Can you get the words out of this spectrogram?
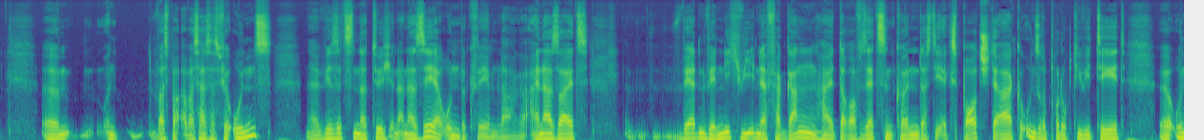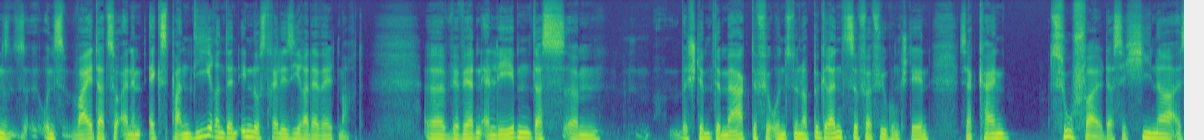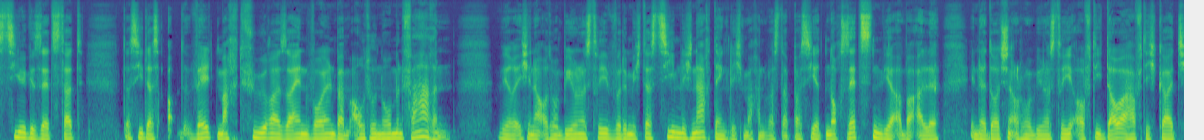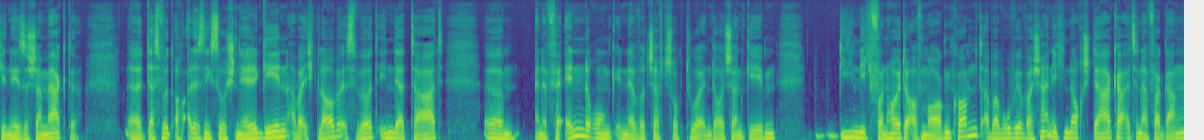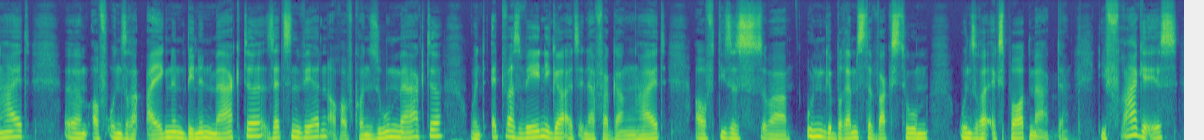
Ähm, und was, was heißt das für uns? Wir sitzen natürlich in einer sehr unbequemen Lage. Einerseits werden wir nicht wie in der Vergangenheit darauf setzen können, dass die Exportstärke, unsere Produktivität äh, uns, uns weiter zu einem expandierenden Industrialisierer der Welt macht. Äh, wir werden erleben, dass ähm, bestimmte Märkte für uns nur noch begrenzt zur Verfügung stehen. Ist ja kein Zufall, dass sich China als Ziel gesetzt hat, dass sie das Weltmachtführer sein wollen beim autonomen Fahren. Wäre ich in der Automobilindustrie, würde mich das ziemlich nachdenklich machen, was da passiert. Noch setzten wir aber alle in der deutschen Automobilindustrie auf die Dauerhaftigkeit chinesischer Märkte. Äh, das wird auch alles nicht so schnell gehen, aber ich glaube, es wird in der Tat ähm, eine Veränderung in der Wirtschaftsstruktur in Deutschland geben, die nicht von heute auf morgen kommt, aber wo wir wahrscheinlich noch stärker als in der Vergangenheit ähm, auf unsere eigenen Binnenmärkte setzen werden, auch auf Konsummärkte und etwas weniger als in der Vergangenheit auf dieses mal, ungebremste Wachstum unserer Exportmärkte. Die Frage ist,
